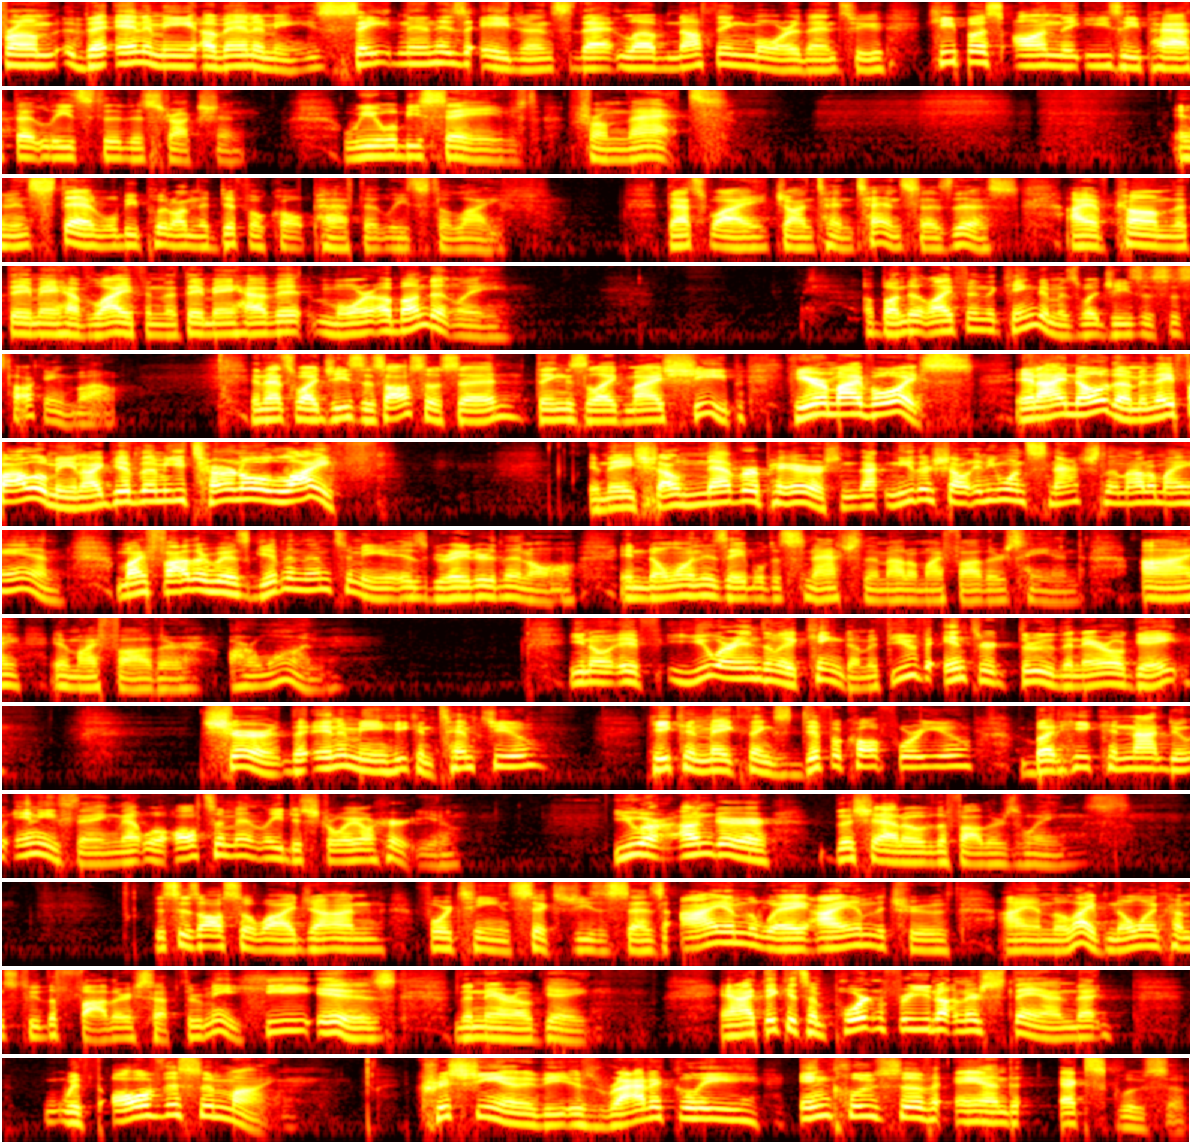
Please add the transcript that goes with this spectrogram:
from the enemy of enemies, Satan and his agents that love nothing more than to keep us on the easy path that leads to destruction. We will be saved from that. And instead, we'll be put on the difficult path that leads to life. That's why John 10:10 10, 10 says this, I have come that they may have life and that they may have it more abundantly. Abundant life in the kingdom is what Jesus is talking about. And that's why Jesus also said things like, My sheep hear my voice, and I know them, and they follow me, and I give them eternal life and they shall never perish, neither shall anyone snatch them out of my hand. My Father who has given them to me is greater than all, and no one is able to snatch them out of my Father's hand. I and my Father are one. You know, if you are into the kingdom, if you've entered through the narrow gate, sure, the enemy, he can tempt you, he can make things difficult for you, but he cannot do anything that will ultimately destroy or hurt you. You are under the shadow of the Father's wings. This is also why John 14, 6, Jesus says, I am the way, I am the truth, I am the life. No one comes to the Father except through me. He is the narrow gate. And I think it's important for you to understand that with all of this in mind, Christianity is radically inclusive and exclusive.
